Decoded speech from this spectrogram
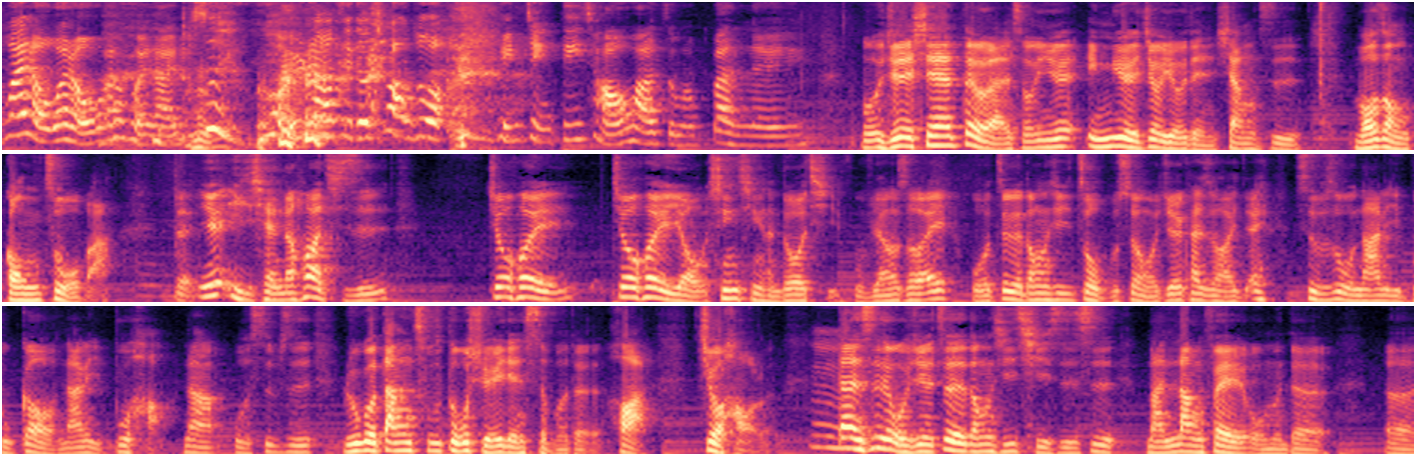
歪了歪了歪回来，就是如果遇到这个创作瓶颈低潮的话，怎么办嘞？我觉得现在对我来说，因为音乐就有点像是某种工作吧。对，因为以前的话，其实就会就会有心情很多起伏。比方说，哎、我这个东西做不顺，我就会开始怀疑，哎、是不是我哪里不够，哪里不好？那我是不是如果当初多学一点什么的话就好了？嗯但是我觉得这个东西其实是蛮浪费我们的呃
